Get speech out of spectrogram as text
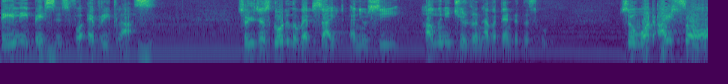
daily basis for every class. So you just go to the website and you see how many children have attended the school. So what I saw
